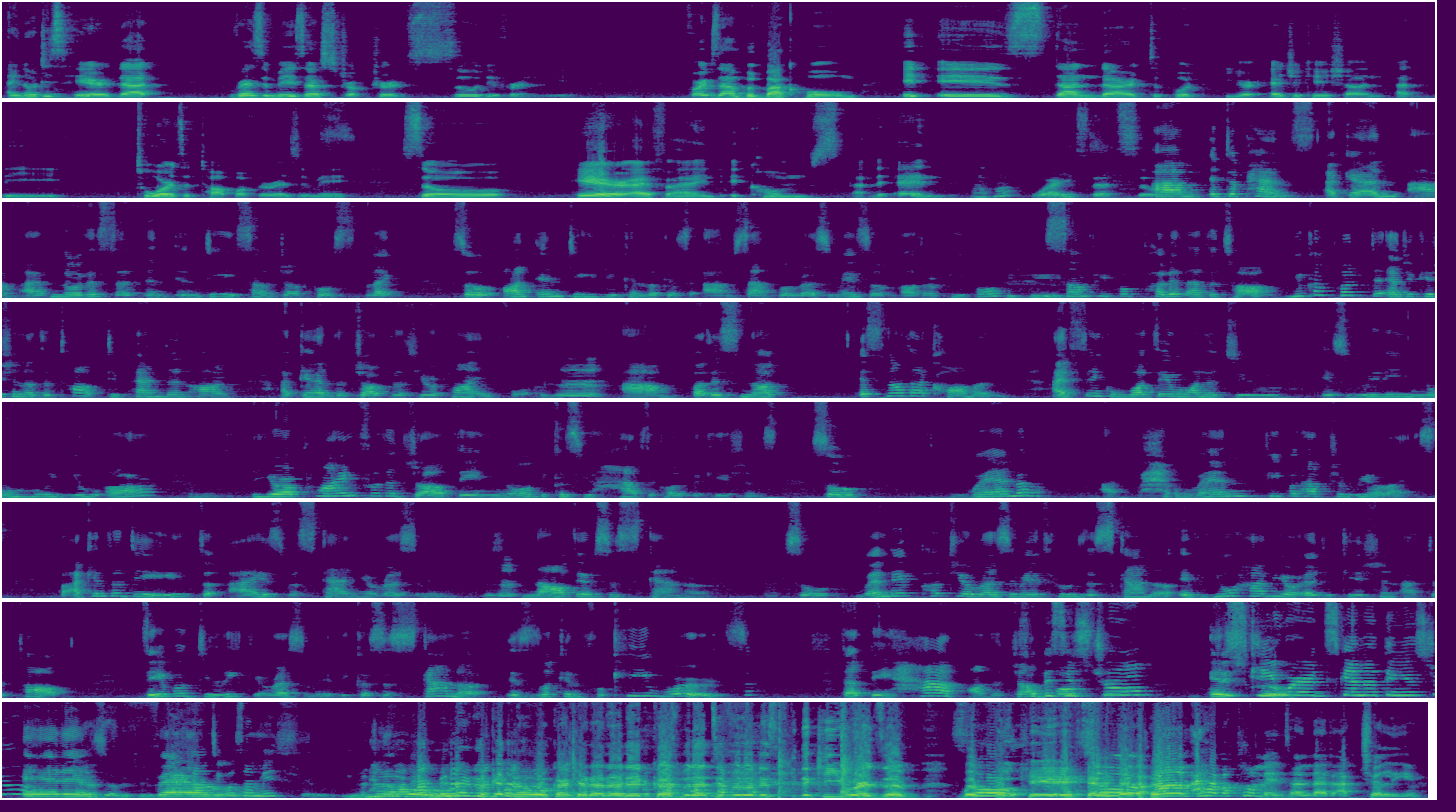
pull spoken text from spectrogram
I notice here that resumes are structured so differently. For example, back home, it is standard to put your education at the towards the top of the resume. So here, I find it comes at the end. Mhm. Why is that so? Um, it depends. Again, um, I've noticed that in Indeed, some job posts like so on Indeed, you can look at um, sample resumes of other people. Mhm. Some people put it at the top. You can put the education at the top, depending on again the job that you're applying for. Mhm. Um, but it's not it's not that common. I think what they want to do is really know who you are. You're applying for the job they know because you have the qualifications. So when uh, when people have to realize back in the day the eyes would scan your resume. Mhm. Now there's a scanner. So when they put your resume through the scanner, if you have your education at the top, they will delete your resume because the scanner is looking for keywords that they have on the job. So this is true. It's this true. keyword scanner thing is true. It is Yes, it is. very I thought it was a myth. true. Me not me not gonna get no work I can out of it because we don't even know this, the keywords. Um, but So- okay. so um, I have a comment on that actually.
